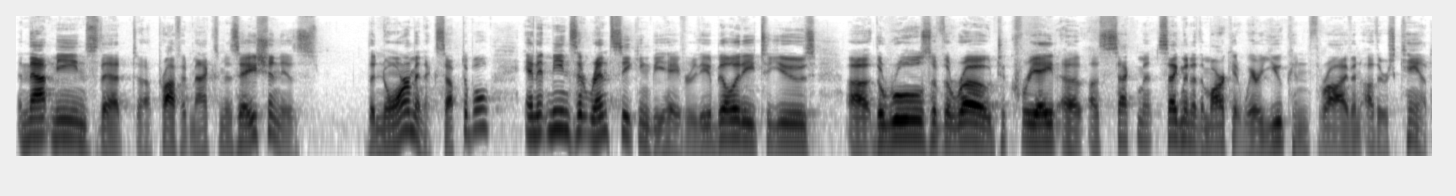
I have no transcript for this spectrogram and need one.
And that means that uh, profit maximization is the norm and acceptable, and it means that rent seeking behavior, the ability to use uh, the rules of the road to create a, a, segment, segment of the market where you can thrive and others can't.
